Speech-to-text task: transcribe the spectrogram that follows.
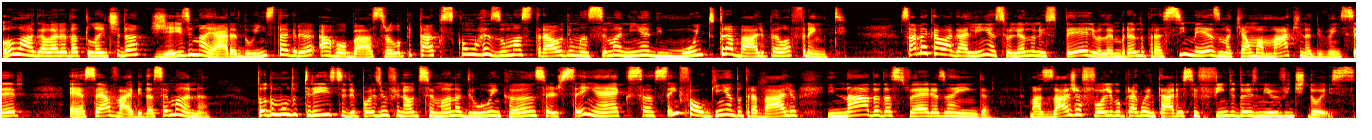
Olá, galera da Atlântida, Geise Maiara do Instagram, arroba Astrolopitacos, com um resumo astral de uma semaninha de muito trabalho pela frente. Sabe aquela galinha se olhando no espelho, lembrando pra si mesma que é uma máquina de vencer? Essa é a vibe da semana. Todo mundo triste depois de um final de semana de lua em câncer, sem hexa, sem folguinha do trabalho e nada das férias ainda. Mas haja fôlego para aguentar esse fim de 2022.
